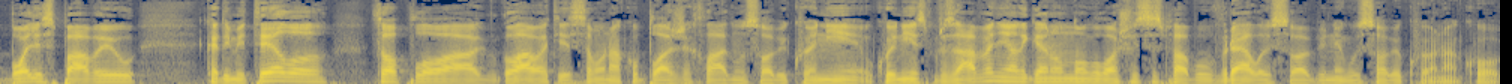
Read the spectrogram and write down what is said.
bolje spavaju kad im je telo toplo, a glava ti je samo onako blaže hladno u sobi koja nije, u kojoj nije smrzavanje, ali generalno mnogo loše se spava u vreloj sobi nego u sobi koja je onako,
